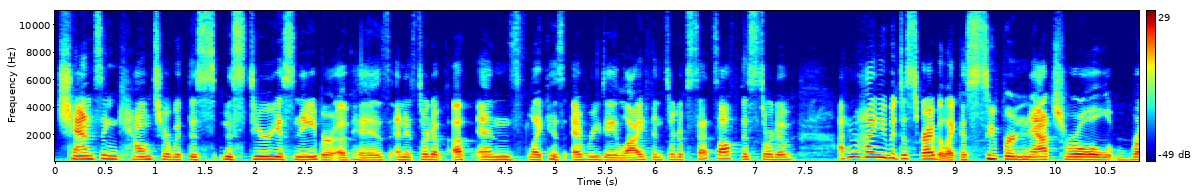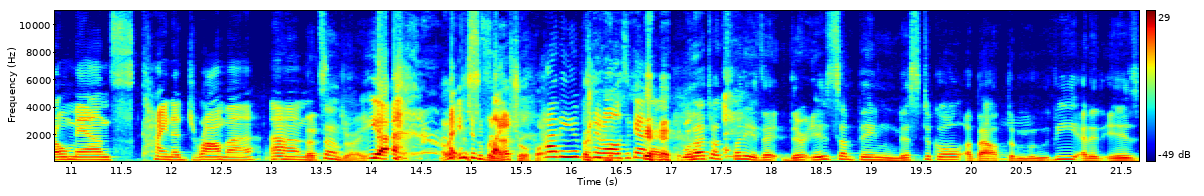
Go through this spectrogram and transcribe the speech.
chance encounter with this mysterious neighbor of his, and it sort of upends like his everyday life and sort of sets off this sort of I don't know how you would describe it, like a supernatural romance kind of drama. Um, That sounds right. yeah, I like the supernatural part. How do you put it all together? Well, that's what's funny is that there is something mystical about the movie, and it is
